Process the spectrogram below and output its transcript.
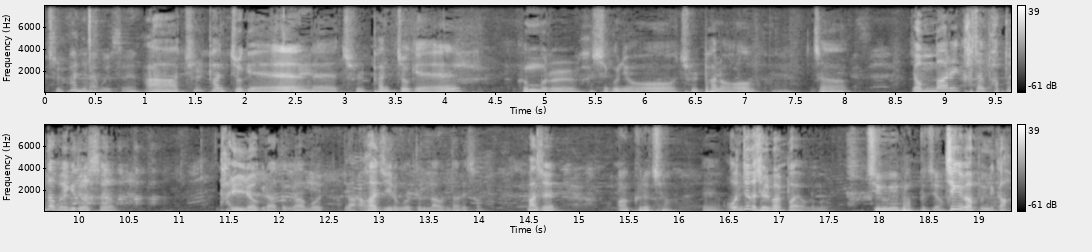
출판이라고 있어요. 아, 출판 쪽에, 네, 네. 출판 쪽에 근무를 하시군요. 출판어. 자, 연말이 가장 바쁘다고 얘기 들었어요? 달력이라든가 뭐 여러 가지 이런 것들 나온다 그래서. 맞아요? 어, 그렇죠. 예. 언제가 제일 바빠요, 그러면? 지금이 바쁘죠. 지금이 바쁩니까?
